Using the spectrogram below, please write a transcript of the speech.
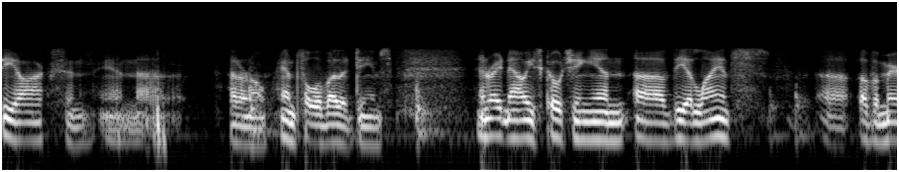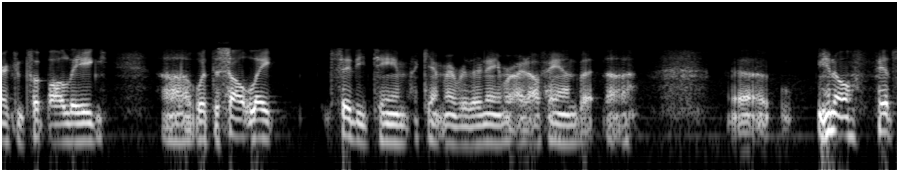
Seahawks and and uh, I don't know handful of other teams. And right now he's coaching in uh, the Alliance uh, of American Football League uh, with the Salt Lake City team. I can't remember their name right offhand, but uh, uh, you know it's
